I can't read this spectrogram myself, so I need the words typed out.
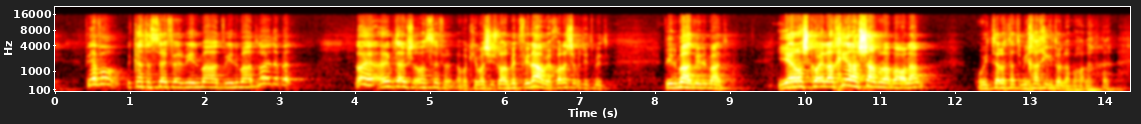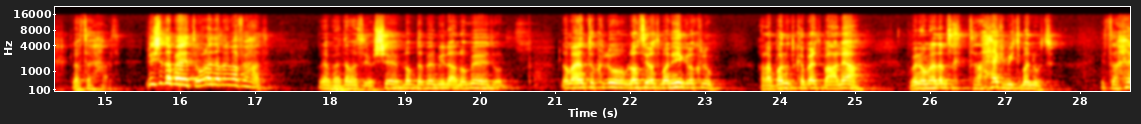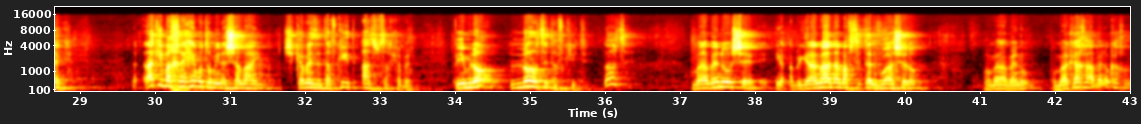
ויבוא, יקרא את הספר וילמד וילמד, לא ידבר. לא, אני מתאר שלא הספר, אבל כיוון שיש לו הרבה תפילה, הוא יכול לשבת להתמיד. וילמד וילמד. יהיה ראש כהן הכי רשם בעולם, הוא ייתן לו את התמיכה הכי גדולה בעולם, לאותו אחד. בלי שתדבר איתו, הוא לא ידבר עם אף אחד. הבן אדם הזה יושב, לא מדבר מילה, לומד, לא מעניין אותו כלום, לא רוצה להיות מנהיג, לא כלום. הרבנות מקבלת בעליה. רבנו אומר, אדם צריך להתרחק מהתמנות. להתרחק. רק אם מכריחים אותו מן השמיים, שיקבל איזה תפקיד, אז הוא צריך לקבל. ואם לא, לא רוצה תפקיד. לא רוצה. אומר רבנו שבגלל מה אדם מפסיד את הנבואה שלו? אומר רבנו, אומר ככה, רבנו ככה.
